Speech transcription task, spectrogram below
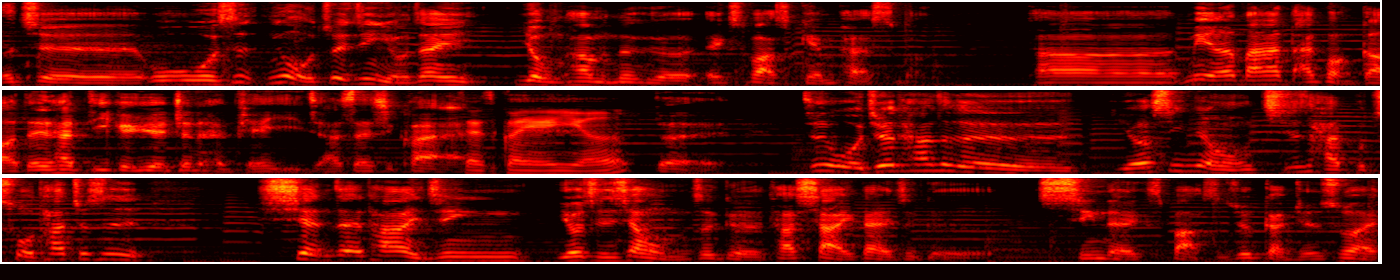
而且我我是因为我最近有在用他们那个 Xbox Game Pass 嘛，他没有要帮他打广告，但是他第一个月真的很便宜，只要三十块，三十块而已啊。对，就是我觉得他这个游戏内容其实还不错，他就是现在他已经，尤其是像我们这个他下一代这个新的 Xbox，就感觉出来。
